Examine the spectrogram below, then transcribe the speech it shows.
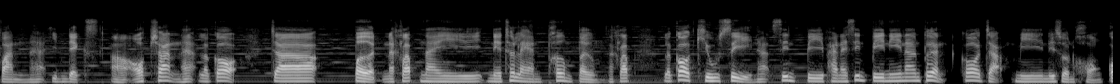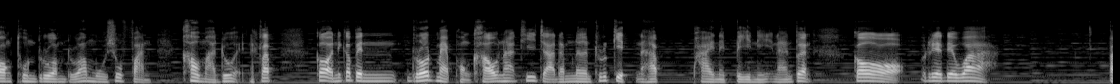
Fund นะฮะ Index อ่า Option นะฮะแล้วก็จะ เปิดนะครับในเนเธอร์แลนด์เพิ่มเติมนะครับ แล้วก็ Q4 นะสิ้นปีภายในสิ้นปีนี้นั่นเพื่อนก็จะมีในส่วนของกองทุนรวมหรือว่ามูชูฟันเข้ามาด้วยนะครับ ก็อันนี้ก็เป็นโรดแมพของเขานะที่จะดำเนินธุรกิจนะครับภายในปีนี้นะเพื่อนก็เรียกได้ว่า ไป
